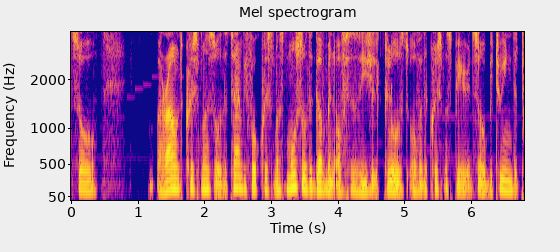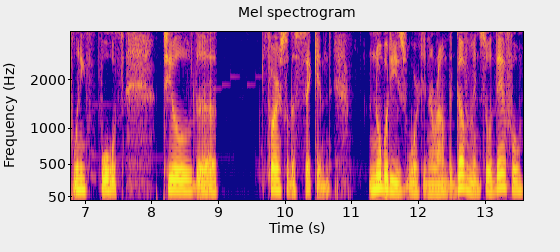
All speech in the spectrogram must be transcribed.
So around christmas or the time before christmas most of the government offices are usually closed over the christmas period. So between the 24th till the first or the second nobody is working around the government. So therefore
